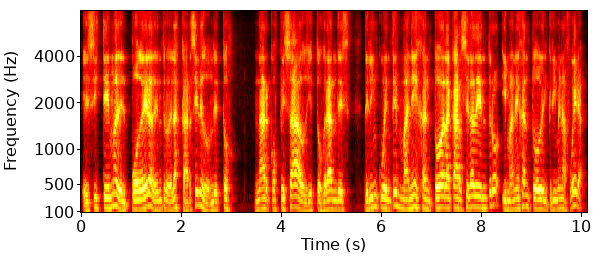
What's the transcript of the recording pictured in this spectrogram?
el sistema del poder adentro de las cárceles, donde estos narcos pesados y estos grandes delincuentes manejan toda la cárcel adentro y manejan todo el crimen afuera.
